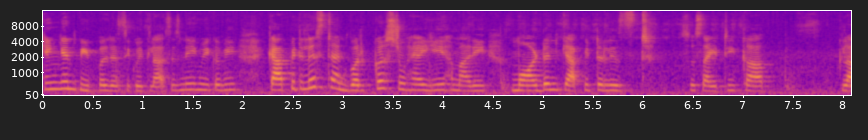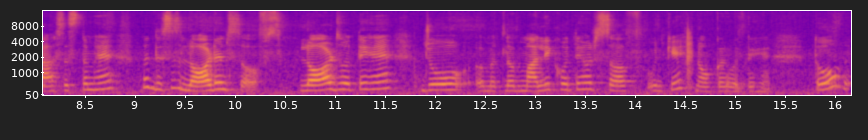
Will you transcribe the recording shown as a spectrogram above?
किंग एंड पीपल जैसी कोई क्लासेस नहीं हुई कभी। कैपिटलिस्ट एंड वर्कर्स जो हैं, ये हमारी मॉडर्न कैपिटलिस्ट सोसाइटी का क्लास सिस्टम है तो this is lord and serfs lords होते हैं जो मतलब मालिक होते हैं और सर्फ उनके नौकर होते हैं। तो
